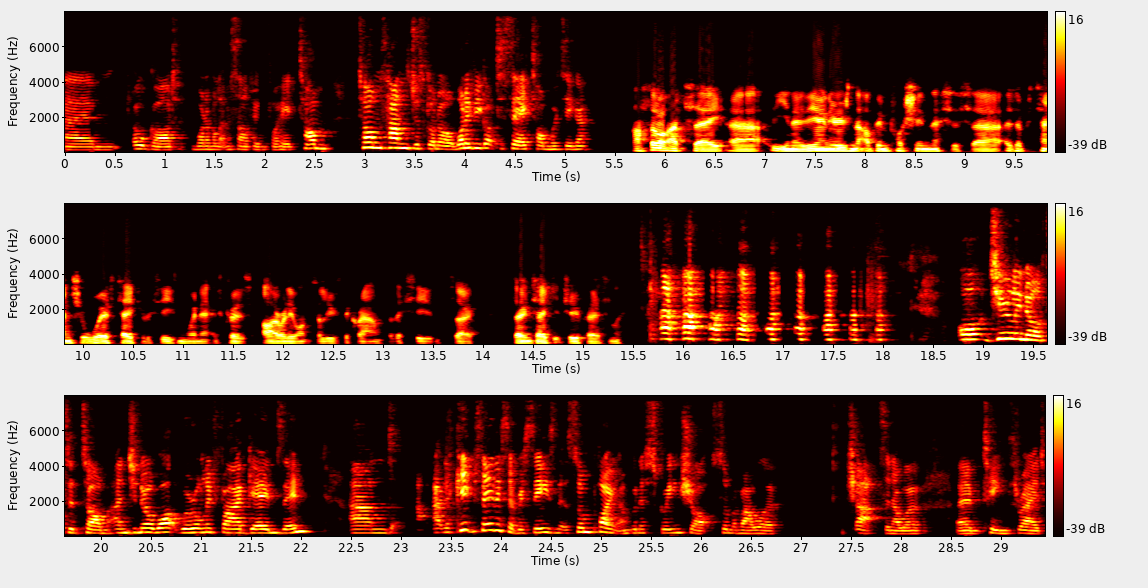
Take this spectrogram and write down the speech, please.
Um, oh God, what have I let myself in for here? Tom, Tom's hand's just gone up. What have you got to say, Tom Whitaker? I thought I'd say, uh, you know, the only reason that I've been pushing this as uh, as a potential worst take of the season winner is because I really want to lose the crown for this season. So don't take it too personally. oh, duly noted, Tom. And you know what? We're only five games in, and I keep saying this every season. At some point, I'm going to screenshot some of our chats in our um, team thread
